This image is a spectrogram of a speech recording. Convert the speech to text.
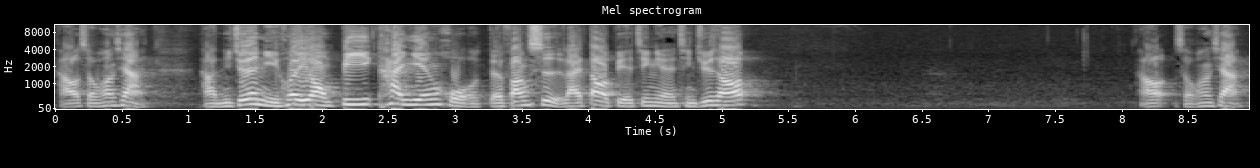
好，手放下。好，你觉得你会用 B 看烟火的方式来道别今年？请举手。好，手放下。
